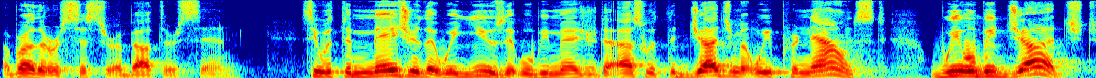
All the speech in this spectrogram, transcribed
a brother or sister about their sin. See, with the measure that we use, it will be measured to us. With the judgment we pronounced, we will be judged.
